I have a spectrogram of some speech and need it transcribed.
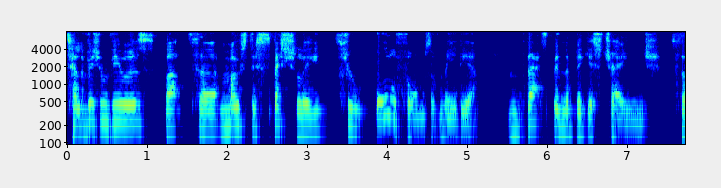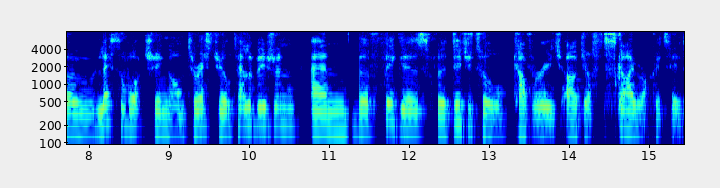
television viewers, but uh, most especially through all forms of media. That's been the biggest change. So, lesser watching on terrestrial television, and the figures for digital coverage are just skyrocketed.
